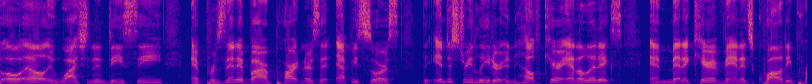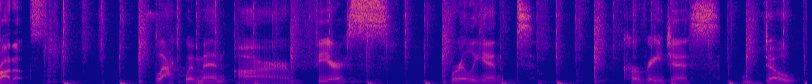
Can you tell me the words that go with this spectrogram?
WOL in Washington, D.C., and presented by our partners at Episource, the industry leader in healthcare analytics and Medicare Advantage quality products. Black women are fierce, brilliant, courageous, dope.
